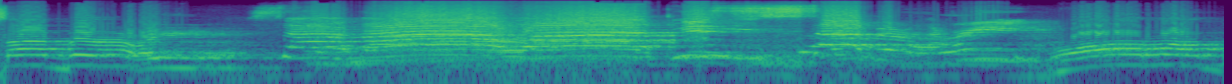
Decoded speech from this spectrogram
সাবঈ সামাওয়াতি ورب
